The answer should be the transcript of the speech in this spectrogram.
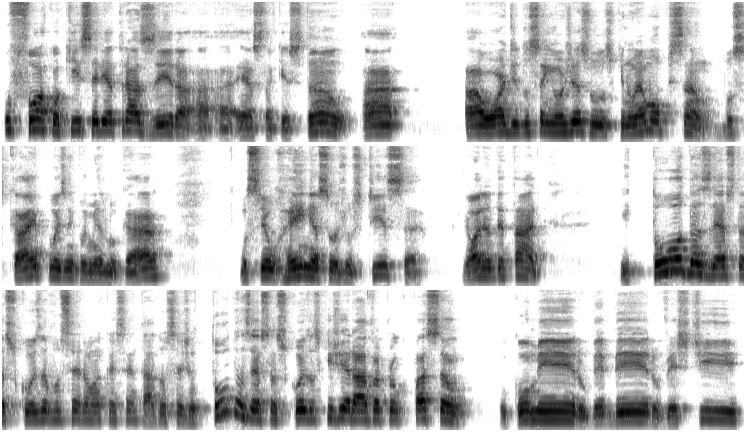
o foco aqui seria trazer a, a, a esta questão a, a ordem do Senhor Jesus, que não é uma opção. Buscai, pois, em primeiro lugar, o seu reino e a sua justiça. E olha o detalhe: e todas estas coisas vos serão acrescentadas, ou seja, todas essas coisas que geravam preocupação, o comer, o beber, o vestir,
